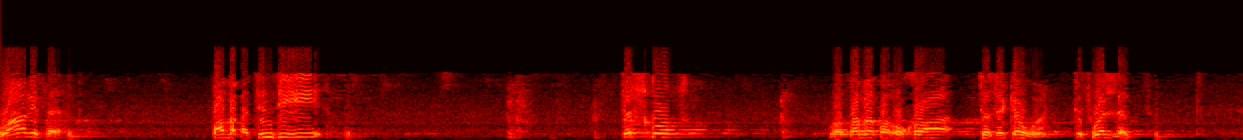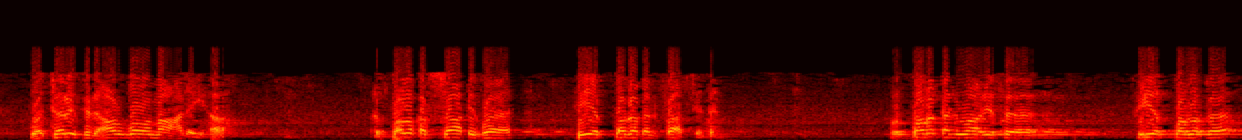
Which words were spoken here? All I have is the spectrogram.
وارثة طبقة تنتهي تسقط وطبقة أخرى تتكون تتولد وترث الأرض وما عليها. الطبقة الساقطة هي الطبقة الفاسدة. والطبقة الوارثة هي الطبقة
